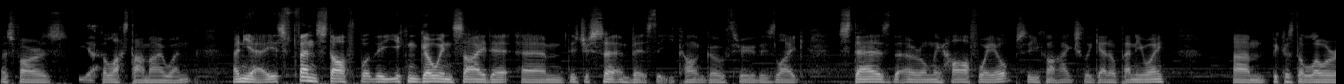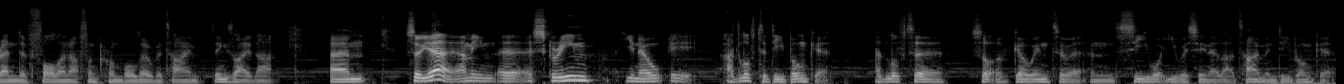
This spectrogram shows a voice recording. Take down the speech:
as far as Yeah. the last time I went. And yeah, it's fenced off, but the, you can go inside it. Um, there's just certain bits that you can't go through. There's like stairs that are only halfway up, so you can't actually get up anyway, um, because the lower end have fallen off and crumbled over time. Things like that. Um, so yeah, I mean, a, a scream. You know, it, I'd love to debunk it. I'd love to sort of go into it and see what you were seeing at that time and debunk it,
